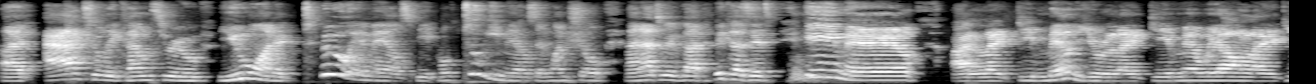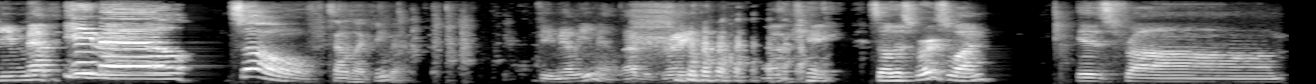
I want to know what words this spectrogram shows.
I've actually come through. You wanted two emails, people, two emails in one show, and that's what we've got because it's email. I like email. You like email. We all like email. Email. So, Sounds like female. Female email. That'd be great. okay. So this first one is from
